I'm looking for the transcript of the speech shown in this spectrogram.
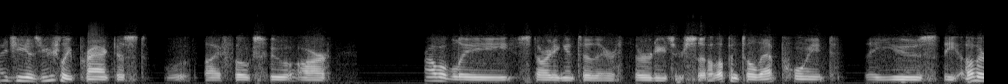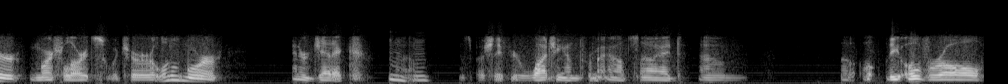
Tai Chi is usually practiced by folks who are probably starting into their 30s or so. Up until that point, they use the other martial arts, which are a little more energetic, mm-hmm. um, especially if you're watching them from outside. Um, the, the overall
